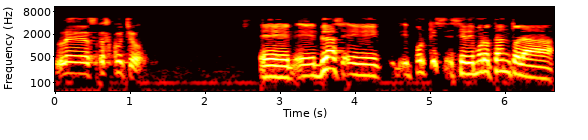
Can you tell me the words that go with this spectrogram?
Les escucho. Eh, eh, Blas, eh, ¿por qué se demoró tanto la,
